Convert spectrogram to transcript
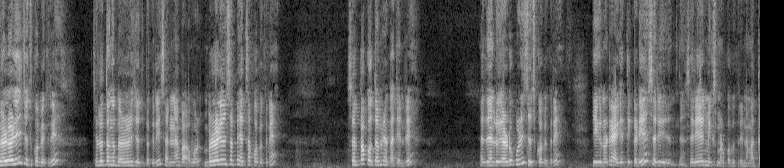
ಬೆಳ್ಳುಳ್ಳಿ ಜೊತ್ಕೋಬೇಕ್ರಿ ಚಲೋ ತಂಗ ಬೆಳ್ಳುಳ್ಳಿ ಜೊಜ್ಬೇಕ್ರಿ, ಸಣ್ಣ ಬಾ ಬೆಳ್ಳುಳ್ಳಿ ಒಂದು ಸ್ವಲ್ಪ ಹೆಚ್ಚು ಹಾಕೋಬೇಕ್ರಿ ಸ್ವಲ್ಪ ಕೊತ್ತಂಬರಿ ಹಾಕತ್ತೇನೆ ರೀ ಅದನ್ನೆಲ್ಲ ಎರಡೂ ಕೂಡಿ ಜೊಜ್ಕೋಬೇಕ್ರಿ. ಈಗ ನೋಡ್ರಿ ಆಗೈತಿ ಈ ಕಡೆ ಸರಿ, ಸರಿಯಾಗಿ ಮಿಕ್ಸ್ ಮಾಡ್ಕೋಬೇಕ್ರಿ ರೀ ನಮ್ಮತ್ತ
